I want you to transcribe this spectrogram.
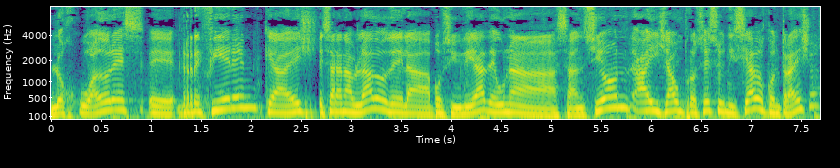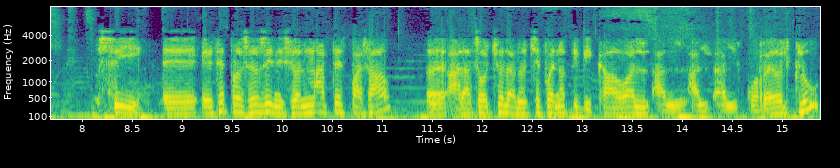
los jugadores eh, refieren que a ellos se han hablado de la posibilidad de una sanción. ¿Hay ya un proceso iniciado contra ellos? Sí, eh, ese proceso se inició el martes pasado. eh, a las 8 de la noche fue notificado al, al- al- al correo del club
